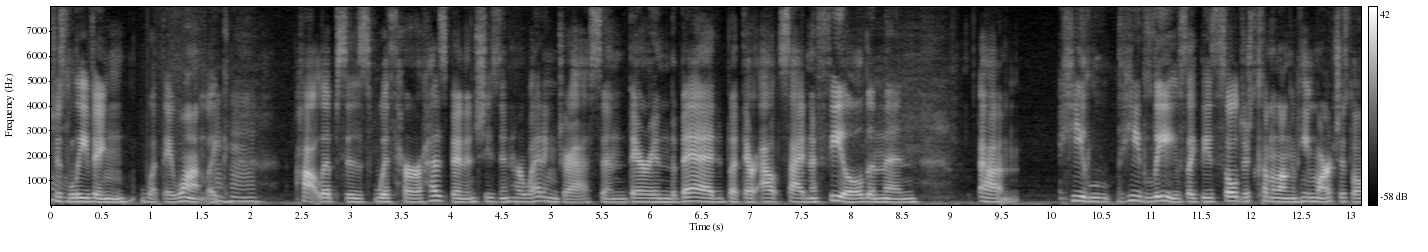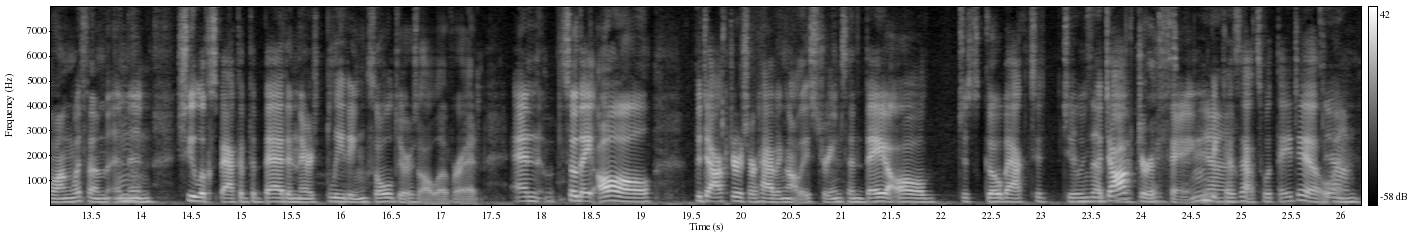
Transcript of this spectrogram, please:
just leaving what they want. Like Hot Lips is with her husband and she's in her wedding dress and they're in the bed, but they're outside in a field and then um he he leaves like these soldiers come along and he marches along with them and then she looks back at the bed and there's bleeding soldiers all over it and so they all the doctors are having all these dreams and they all just go back to doing the doctor happening. thing Yeah. because that's what they do Yeah. and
